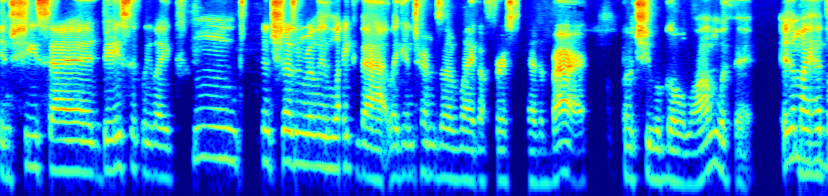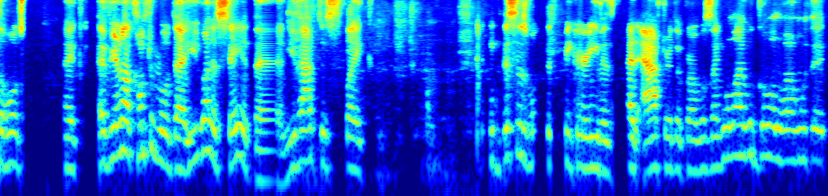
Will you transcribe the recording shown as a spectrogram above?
And she said basically like, hmm, she doesn't really like that, like in terms of like a first at a bar, but she would go along with it. And in my mm-hmm. head, the whole time, like, if you're not comfortable with that, you got to say it. Then you have to like. This is what the speaker even said after the girl was like, "Well, I would go along with it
